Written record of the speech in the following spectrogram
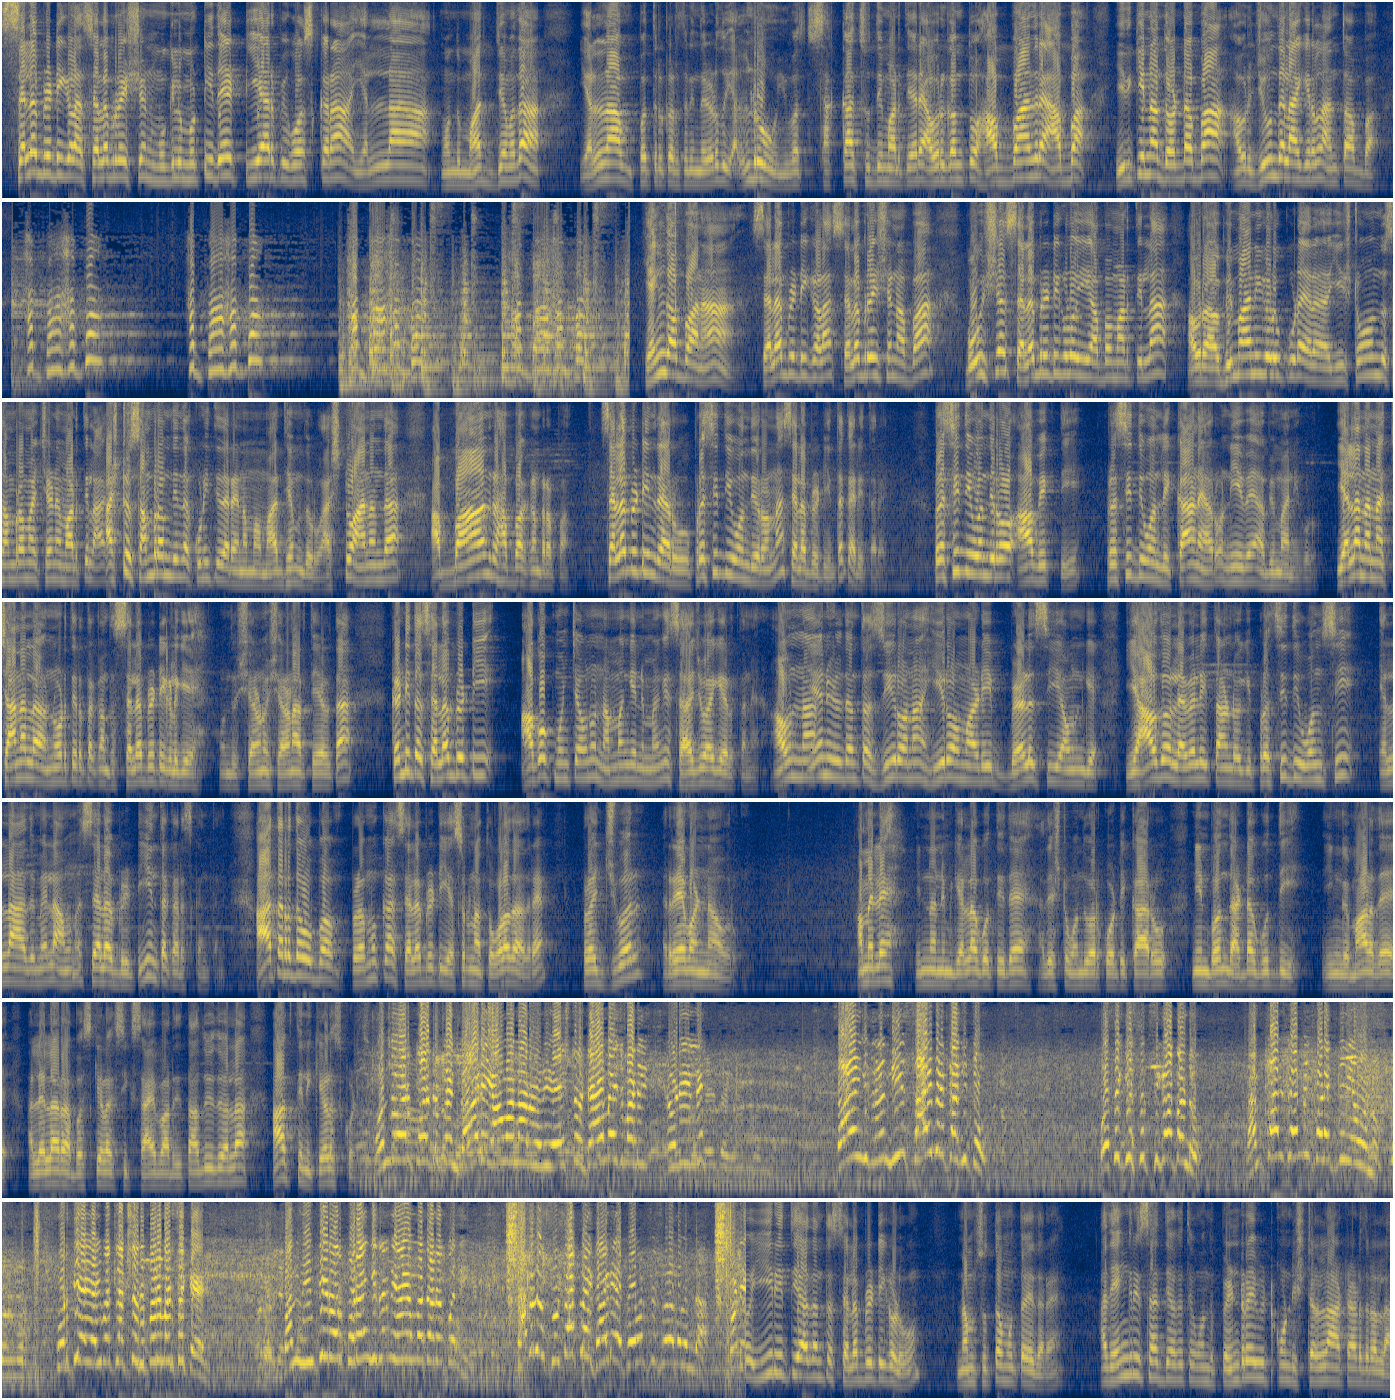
ಸೆಲೆಬ್ರಿಟಿಗಳ celebration ಮುಗಿಲು ಮುಟ್ಟಿದೆ. T R ಪಿಗೋಸ್ಕರ ಎಲ್ಲ ಒಂದು ಮಾಧ್ಯಮದ ಎಲ್ಲ ಪತ್ರಕರ್ತರಿಂದ ಹಿಡಿದು ಎಲ್ಲರೂ ಇವತ್ತು ಸಕ್ಕತ್ ಸುದ್ದಿ ಮಾಡ್ತಿದ್ದಾರೆ. ಅವ್ರಿಗಂತೂ ಹಬ್ಬ ಅಂದರೆ ಹಬ್ಬ. ಇದಕ್ಕಿಂತ ದೊಡ್ಡ ಹಬ್ಬ ಅವ್ರ ಜೀವನದಲ್ಲಿ ಆಗಿರಲ್ಲ ಅಂಥ ಹಬ್ಬ. ಹಬ್ಬ ಹಬ್ಬ ಹಬ್ಬ ಹಬ್ಬ ಹಬ್ಬ ಹಬ್ಬ ಹಬ್ಬ ಹಬ್ಬ. ಹೆಂಗ್ ಹಬ್ಬನಾ? ಸೆಲೆಬ್ರಿಟಿಗಳ ಸೆಲೆಬ್ರೇಷನ್ ಹಬ್ಬ. ಬಹುಶಃ ಸೆಲೆಬ್ರಿಟಿಗಳು ಈ ಹಬ್ಬ ಮಾಡ್ತಿಲ್ಲ, ಅವರ ಅಭಿಮಾನಿಗಳು ಕೂಡ ಇಷ್ಟೊಂದು ಸಂಭ್ರಮಾಚರಣೆ ಮಾಡ್ತಿಲ್ಲ. ಅಷ್ಟು ಸಂಭ್ರಮದಿಂದ ಕುಣಿತಿದ್ದಾರೆ ನಮ್ಮ ಮಾಧ್ಯಮದವರು. ಅಷ್ಟು ಆನಂದ. ಹಬ್ಬ ಅಂದ್ರೆ ಹಬ್ಬ ಕಣ್ರಪ್ಪ. ಸೆಲೆಬ್ರಿಟಿ ಅಂದ್ರೆ ಯಾರು? ಪ್ರಸಿದ್ಧಿ ಹೊಂದಿರೋನ ಸೆಲೆಬ್ರಿಟಿ ಅಂತ ಕರೀತಾರೆ. ಪ್ರಸಿದ್ಧಿ ಹೊಂದಿರೋ ಆ ವ್ಯಕ್ತಿ, ಪ್ರಸಿದ್ಧಿ ಹೊಂದಲಿಕ್ಕೆ ಕಾರಣ ಯಾರು? ನೀವೇ ಅಭಿಮಾನಿಗಳು. ಎಲ್ಲ ನನ್ನ ಚಾನಲ್ ನೋಡ್ತಿರ್ತಕ್ಕಂಥ ಸೆಲೆಬ್ರಿಟಿಗಳಿಗೆ ಒಂದು ಶರಣು ಶರಣಾರ್ಥಿ ಹೇಳ್ತಾ, ಖಂಡಿತ ಸೆಲೆಬ್ರಿಟಿ ಆಗೋಕ್ ಮುಂಚೆ ಅವನು ನಮ್ಮಂಗೆ ನಿಮ್ಮಂಗೆ ಸಹಜವಾಗಿ ಇರ್ತಾನೆ. ಅವನ್ನ ಏನು ಇಲ್ದಂಥ ಝೀರೋನ ಹೀರೋ ಮಾಡಿ ಬೆಳೆಸಿ ಅವನಿಗೆ ಯಾವುದೋ ಲೆವೆಲಿಗೆ ತಗೊಂಡೋಗಿ ಪ್ರಸಿದ್ಧಿ ಹೊಂದಿಸಿ ಎಲ್ಲ ಆದಮೇಲೆ ಅವನು ಸೆಲೆಬ್ರಿಟಿ ಅಂತ ಕರೆಸ್ಕೊಂತಾನೆ. ಆ ಥರದ ಒಬ್ಬ ಪ್ರಮುಖ ಸೆಲೆಬ್ರಿಟಿ ಹೆಸರನ್ನ ತೊಗೊಳೋದಾದರೆ ಪ್ರಜ್ವಲ್ ರೇವಣ್ಣ ಅವರು. ಆಮೇಲೆ ಇನ್ನು ನಿಮಗೆಲ್ಲ ಗೊತ್ತಿದೆ, ಅದೆಷ್ಟು ಒಂದೂವರೆ ಕೋಟಿ ಕಾರು, ನೀನು ಬಂದು ಅಡ್ಡ ಗುದ್ದಿ ಹಿಂಗೆ ಮಾಡಿದೆ ಅಲ್ಲೆಲ್ಲಾರ ಬಸ್ ಕೇಳಕ್ಕೆ ಸಿಕ್ಕಿ ಸಾಯಬಾರ್ದಿತ್ತು ಅದು ಇದು ಎಲ್ಲ ಹಾಕ್ತೀನಿ ಕೇಳಿಸ್ಕೊಡಿ ಒಂದೂವರೆ ಕೋಟಿ ರೂಪಾಯಿ ಗಾಡಿ ಯಾವನ ನೋಡಿ ಎಷ್ಟು ಡ್ಯಾಮೇಜ್ ಮಾಡಿ ನೋಡಿ ಇಲ್ಲಿ. ಸಾಯಂಗಿದ್ರೆ ನೀ ಸಾಯ್ಬೇಕಾಗಿತ್ತು. ಹೊಸ ಗಿಸ್ ಸಿಗಾಕೊಂಡು. ನನ್ ಕಾಲ್ ಡ್ಯಾಮೇಜ್ ಮಾಡಕ್ತೀನಿ ಅವನು. ಕೊಡ್ತೀಯ ಐವತ್ತು ಲಕ್ಷ ರಿಪೇರಿ ಮಾಡ್ಸಕ್ಕೆ? ಬಂದು ನಿಂತಿರೋರು ಕೊಡಂಗಿದ್ರೆ ನ್ಯಾಯ ಮಾತಾಡಕ್ ಬನ್ನಿ. ನಮ್ದು ಸುಟ್ಟಾಕ್ರೆ ಗಾಡಿ ಬೇವರ್ಸಿಂದ ಸೊ ಈ ರೀತಿಯಾದಂಥ ಸೆಲೆಬ್ರಿಟಿಗಳು ನಮ್ಮ ಸುತ್ತಮುತ್ತ ಇದ್ದಾರೆ ಅದು ಹೆಂಗ್ರಿ ಸಾಧ್ಯ ಆಗುತ್ತೆ? ಒಂದು ಪೆನ್ ಡ್ರೈವ್ ಇಟ್ಕೊಂಡು ಇಷ್ಟೆಲ್ಲ ಆಟ ಆಡಿದ್ರಲ್ಲ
